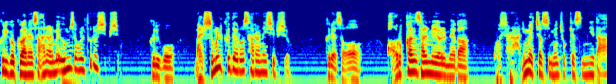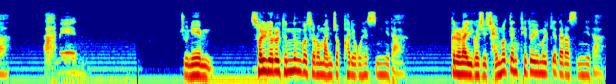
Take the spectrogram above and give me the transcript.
그리고 그 안에서 하나님의 음성을 들으십시오. 그리고 말씀을 그대로 살아내십시오. 그래서 거룩한 삶의 열매가 고스란히 맺혔으면 좋겠습니다. 아멘. 주님, 설교를 듣는 것으로 만족하려고 했습니다. 그러나 이것이 잘못된 태도임을 깨달았습니다.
